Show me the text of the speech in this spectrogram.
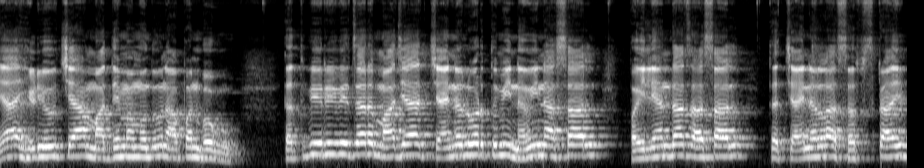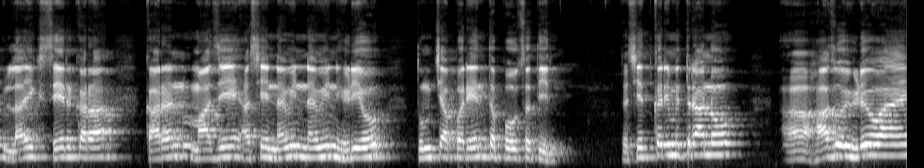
या व्हिडिओच्या माध्यमामधून आपण बघू. तत्पूर्वी जर माझ्या चॅनलवर तुम्ही नवीन असाल पहिल्यांदाच असाल तर चॅनलला सबस्क्राईब लाईक शेअर करा कारण माझे असे नवीन नवीन व्हिडिओ तुमच्यापर्यंत पोहोचतील. तर शेतकरी मित्रांनो हा जो व्हिडिओ आहे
